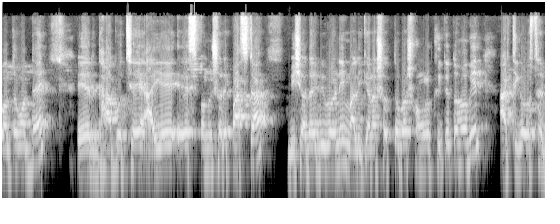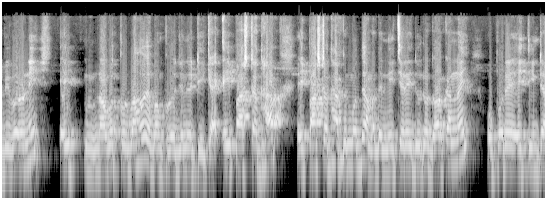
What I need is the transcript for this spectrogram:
পঞ্চম অধ্যায়। এর ধাপ হচ্ছে আইএএস অনুসারে পাঁচটা। বিষয়াদায় বিবরণী, মালিকানা সত্য বা সংরক্ষিত তহবিল, আর্থিক অবস্থার বিবরণী এই নগদ প্রবাহ এবং প্রয়োজনীয় টিকা। এই পাঁচটা ধাপ, এই পাঁচটা ধাপের মধ্যে আমাদের নিচের এই দুটো দরকার নাই, উপরে এই তিনটা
